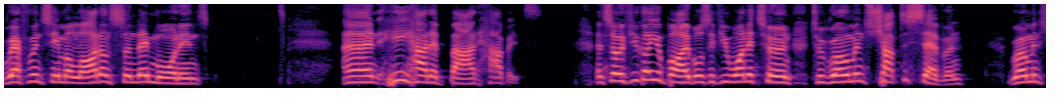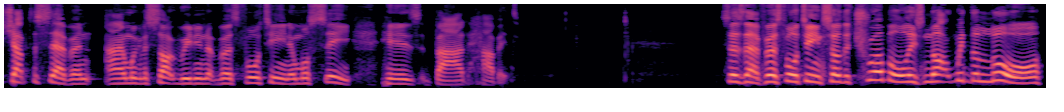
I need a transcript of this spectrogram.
reference him a lot on Sunday mornings. And he had a bad habit. And so, if you got your Bibles, if you want to turn to Romans chapter 7, Romans chapter 7, and we're going to start reading at verse 14, and we'll see his bad habit. Says that, verse 14 So the trouble is not with the law,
